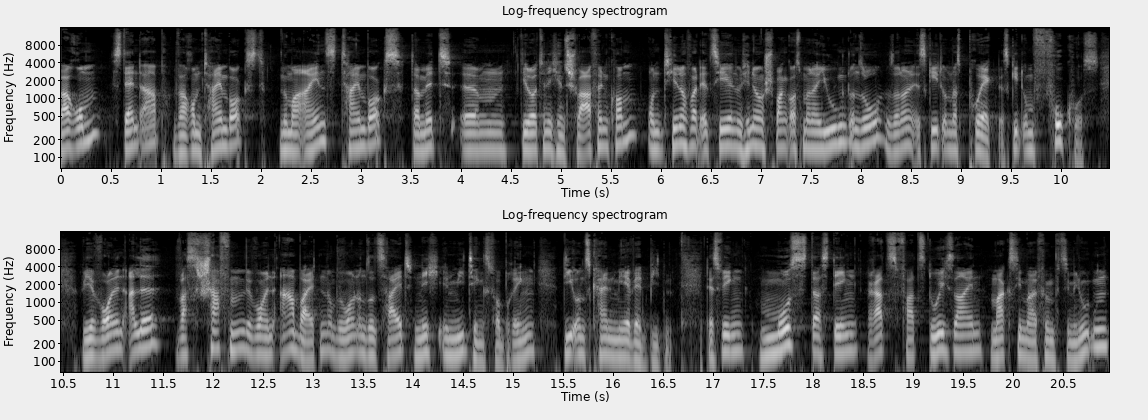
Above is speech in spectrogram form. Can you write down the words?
Warum Stand-up? Warum Timeboxed? Nummer eins, Timebox, damit ähm, die Leute nicht ins Schwafeln kommen und hier noch was erzählen und hier noch einen Schwank aus meiner Jugend und so, sondern es geht um das Projekt, es geht um Fokus. Wir wollen alle was schaffen, wir wollen arbeiten und wir wollen unsere Zeit nicht in Meetings verbringen, die uns keinen Mehrwert bieten. Deswegen muss das Ding ratzfatz durch sein, maximal 15 Minuten.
